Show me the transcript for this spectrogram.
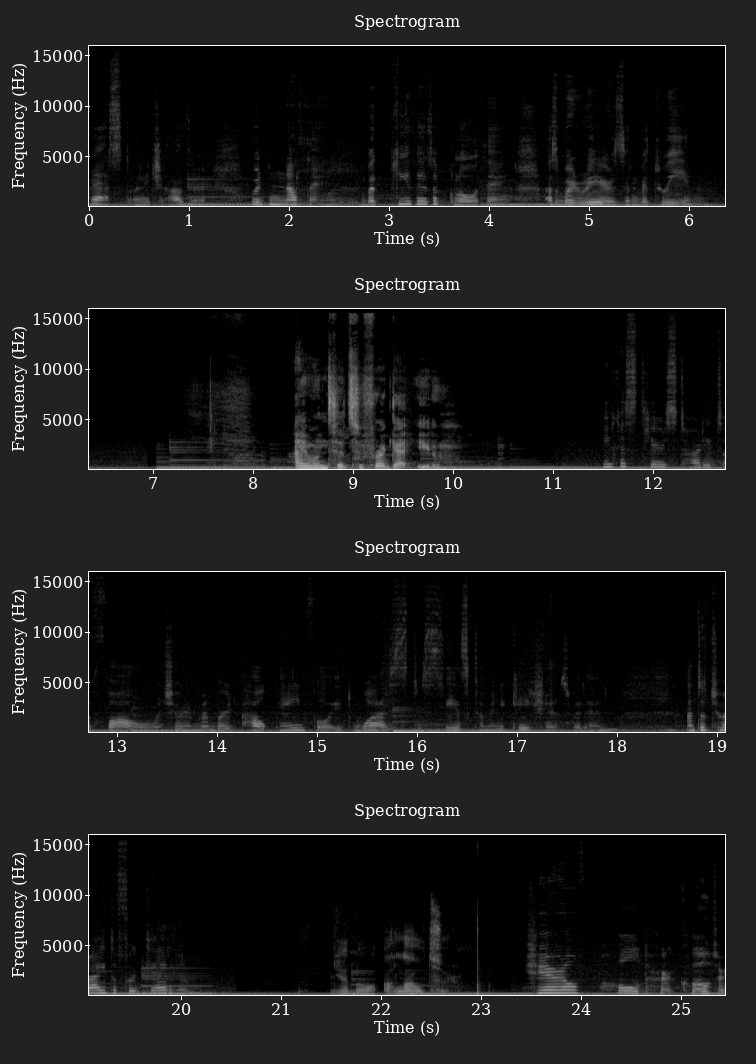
pressed on each other, with nothing but pieces of clothing as barriers in between. I wanted to forget you. Yuki's tears started to fall when she remembered how painful it was to cease communications with him and to try to forget him. You're not allowed to. Jiro pulled her closer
